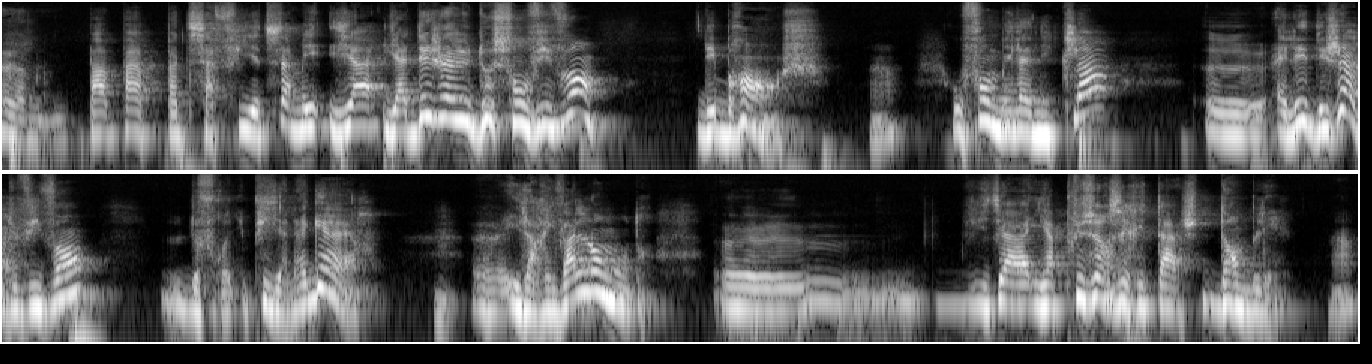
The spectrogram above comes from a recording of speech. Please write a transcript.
euh, pas, pas, pas de sa fille et de ça, mais il y a, il y a déjà eu de son vivant des branches. hein. Au fond, Mélanie Klein, euh, elle est déjà du vivant de Freud. Et puis il y a la guerre. Euh, il arrive à Londres. Euh, il, y a, y a plusieurs héritages d'emblée. hein.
